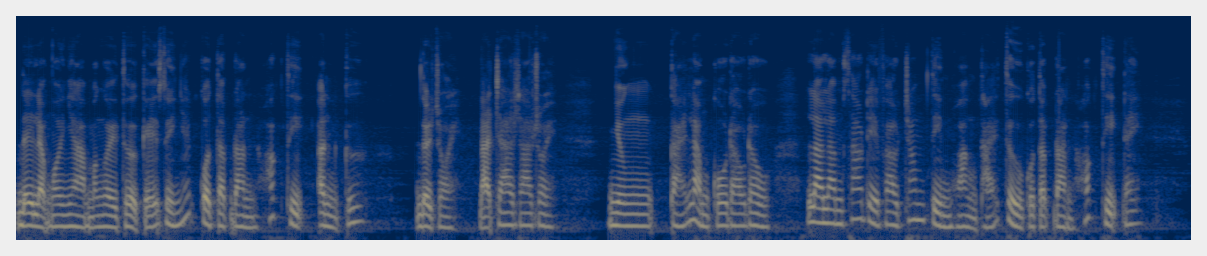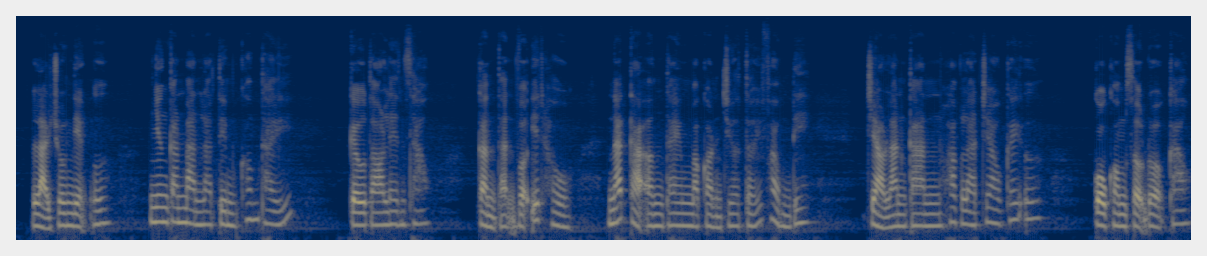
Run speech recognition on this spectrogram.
Đây là ngôi nhà mà người thừa kế duy nhất của tập đoàn Hoắc Thị ẩn cư. Được rồi, đã tra ra rồi. Nhưng cái làm cô đau đầu là làm sao để vào trong tìm hoàng thái tử của tập đoàn Hoắc Thị đây. Lại chuông điện ư, nhưng căn bản là tìm không thấy. Kêu to lên sao? Cẩn thận vỡ ít hồ, nát cả âm thanh mà còn chưa tới phòng đi. Trèo lan can hoặc là treo cây ư. Cô không sợ độ cao,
